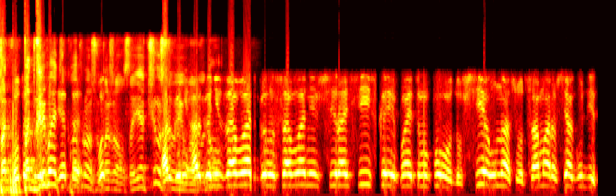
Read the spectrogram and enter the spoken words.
Под, вот подгревайте это, к вопросу, вот пожалуйста. Я чувствую органи- его. Организовать но... голосование всероссийское по этому поводу. Все у нас, вот Самара вся гудит.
